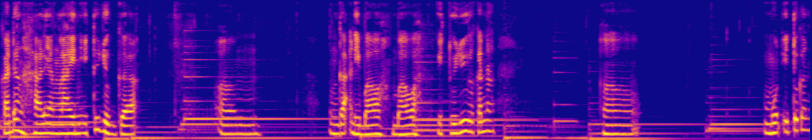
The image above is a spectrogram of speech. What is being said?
kadang hal yang lain itu juga um, enggak di bawah-bawah itu juga karena uh, mood itu kan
